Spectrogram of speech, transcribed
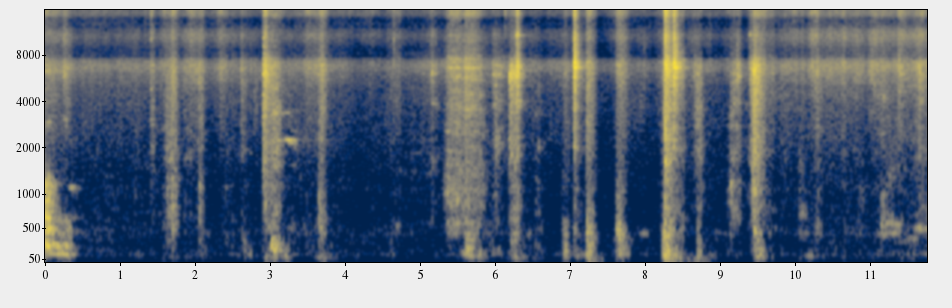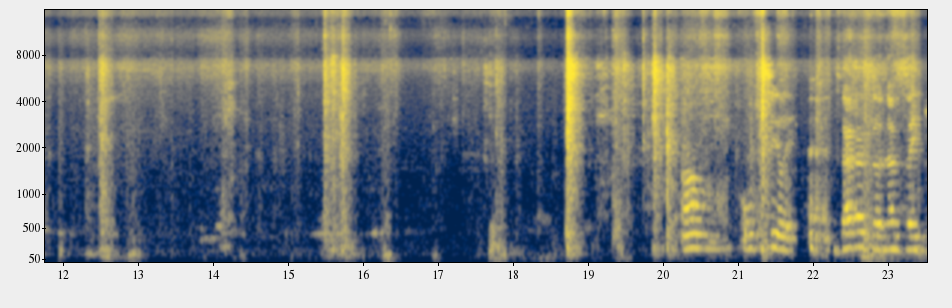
І вам. А, пустили. Зараз до нас зайдуть.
